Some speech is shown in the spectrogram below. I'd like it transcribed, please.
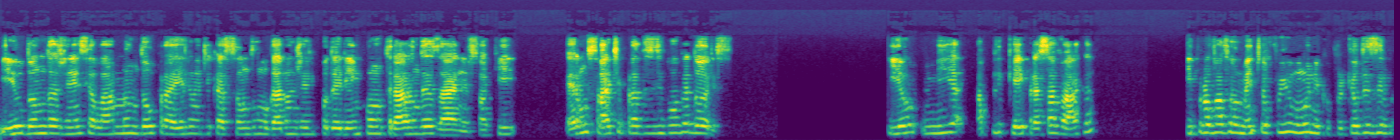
e o dono da agência lá mandou para ele uma indicação de um lugar onde ele poderia encontrar um designer, só que era um site para desenvolvedores. E eu me apliquei para essa vaga e provavelmente eu fui o único, porque eu desenvol...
